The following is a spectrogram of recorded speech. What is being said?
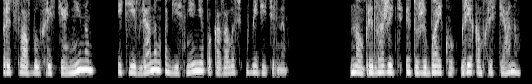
Предслав был христианином, и киевлянам объяснение показалось убедительным. Но предложить эту же байку грекам-христианам,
